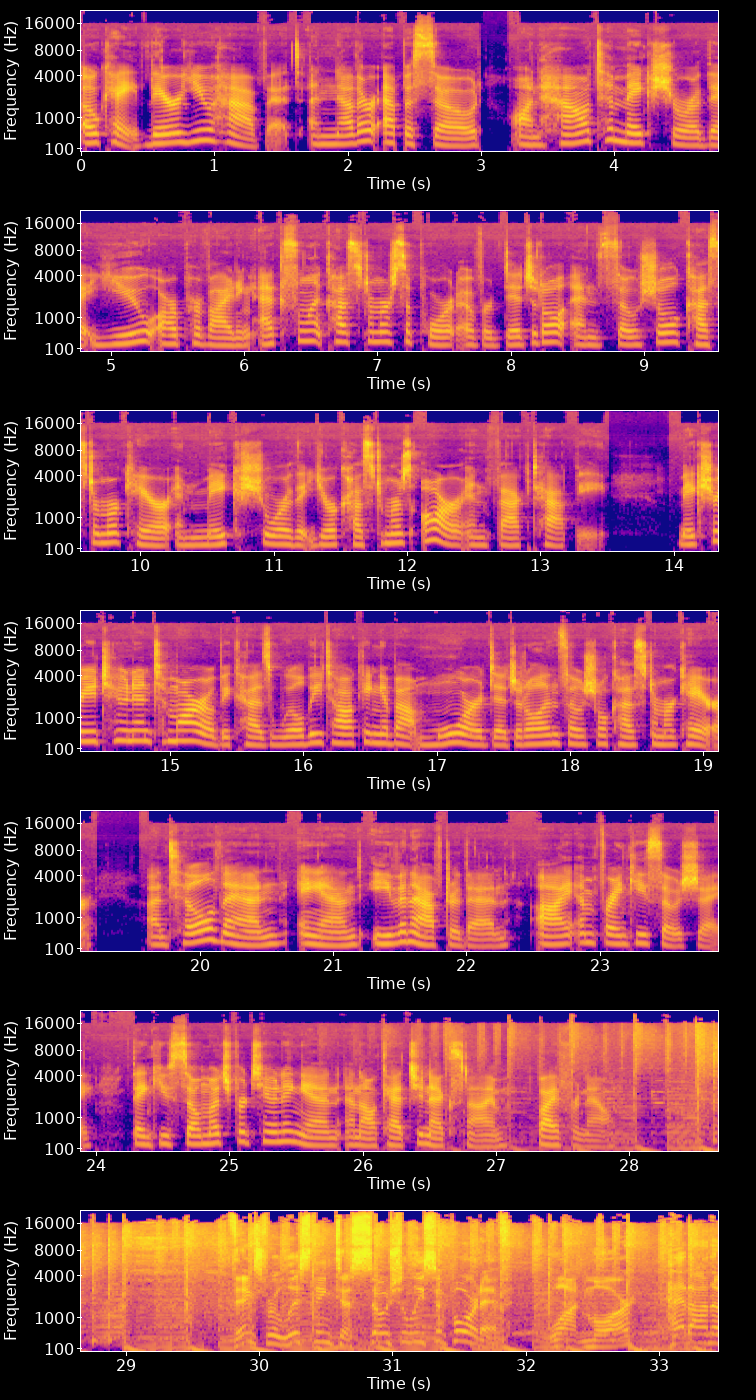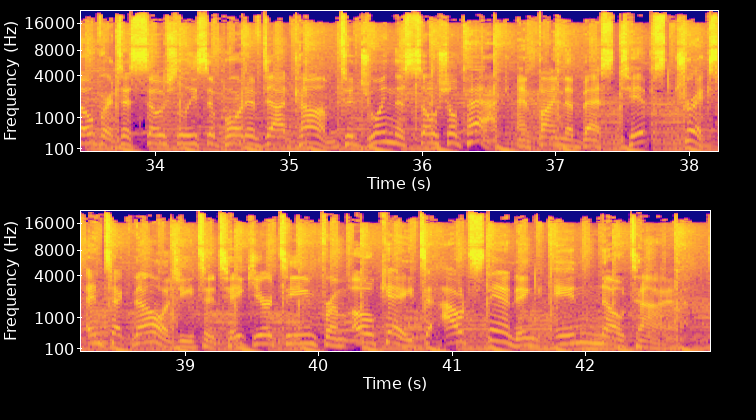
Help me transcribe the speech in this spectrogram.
Okay, there you have it. Another episode on how to make sure that you are providing excellent customer support over digital and social customer care and make sure that your customers are, in fact, happy. Make sure you tune in tomorrow because we'll be talking about more digital and social customer care. Until then, and even after then, I am Frankie Soche. Thank you so much for tuning in, and I'll catch you next time. Bye for now. Thanks for listening to Socially Supportive. Want more? Head on over to sociallysupportive.com to join the social pack and find the best tips, tricks, and technology to take your team from okay to outstanding in no time.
